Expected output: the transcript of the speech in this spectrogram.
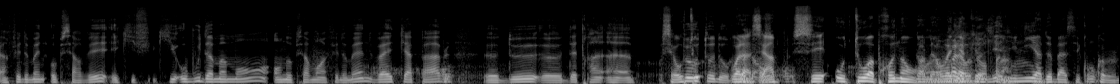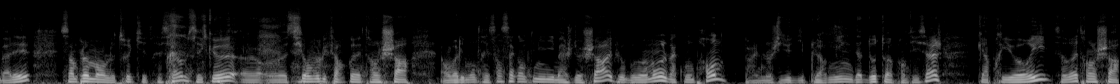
un phénomène observé et qui, au bout d'un moment, en observant un phénomène, va être capable euh, de euh, d'être un, un C'est auto, autonome. voilà, c'est auto-apprenant. Non, mais Euh, on va Voilà, dire une IA de base, c'est con comme un balai. Simplement, le truc qui est très simple, c'est que euh, euh, si on veut lui faire reconnaître un chat, on va lui montrer 150 000 images de chat, et puis au bout d'un moment, elle va comprendre, par une logique de deep learning, d'a- d'auto-apprentissage, qu'a priori, ça doit être un chat.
